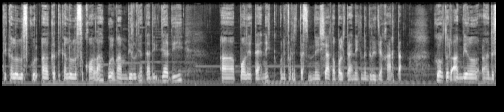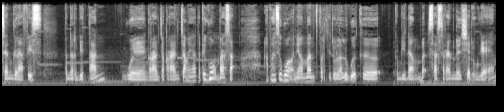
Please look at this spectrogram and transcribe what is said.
ketika lulus uh, ketika lulus sekolah gue ngambilnya tadi jadi uh, Politeknik Universitas Indonesia atau Politeknik Negeri Jakarta. Gue waktu itu ambil uh, desain grafis penerbitan gue ngerancang-rancang ya tapi gue merasa apa sih gue gak nyaman seperti itu? Lalu gue ke ke bidang sastra Indonesia di UGM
